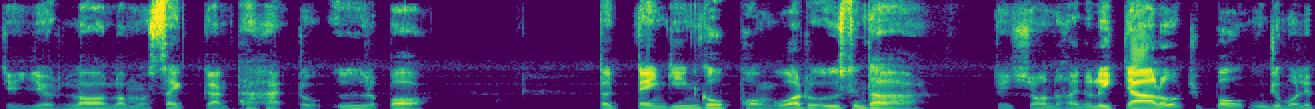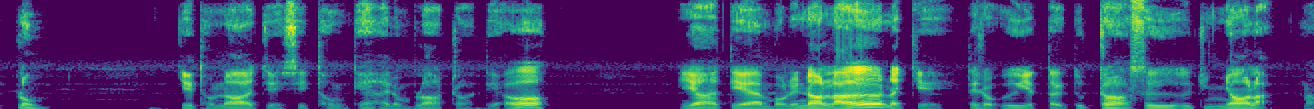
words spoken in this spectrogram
chỉ giờ lo là một sai cần tha hạt trụ ư là bỏ tới tên ghi ngô phong quá trụ ư xin ta chỉ cho nó hai nó lấy cha lố chỉ bỏ ư cho một lấy plong. Chỉ thằng nó chỉ xịt thằng theo hai đồng lo trò thế ô, giờ tiền bảo lên nó lỡ, nó chỉ tới rồi ư giờ tới tu trò sư ư chỉ nho là nó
